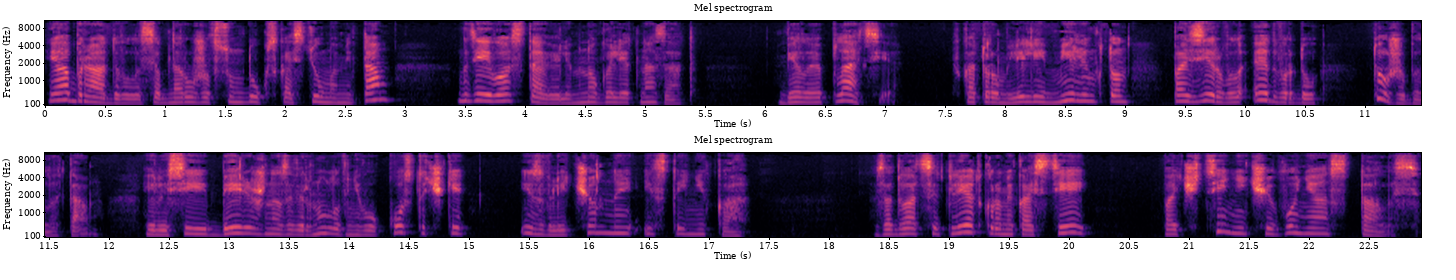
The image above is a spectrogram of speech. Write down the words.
и обрадовалась, обнаружив сундук с костюмами там, где его оставили много лет назад. Белое платье, в котором Лили Миллингтон позировала Эдварду, тоже было там — и Люсия бережно завернула в него косточки, извлеченные из тайника. За двадцать лет, кроме костей, почти ничего не осталось.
